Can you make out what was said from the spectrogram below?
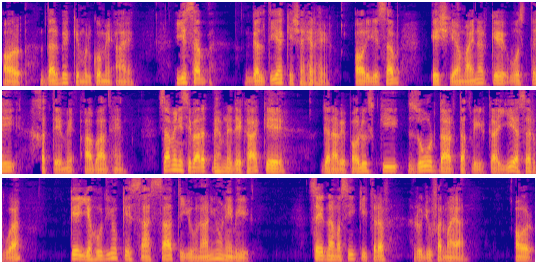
اور دربے کے ملکوں میں آئے۔ یہ سب گلتیا کے شہر ہے اور یہ سب ایشیا مائنر کے وسطی خطے میں آباد ہیں۔ سامعین، اس عبارت میں ہم نے دیکھا کہ جناب پولس کی زوردار تقریر کا یہ اثر ہوا کہ یہودیوں کے ساتھ ساتھ یونانیوں نے بھی سیدنا مسیح کی طرف رجوع فرمایا اور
